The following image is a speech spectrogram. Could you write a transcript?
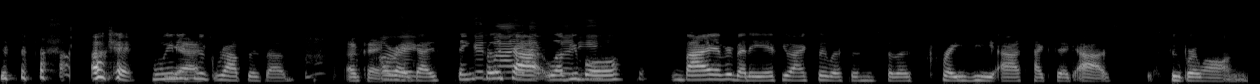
Okay, we Yeah. need to wrap this up. Okay. All right, guys. Thanks for the Goodbye, chat. Love you both. Bye, everybody. If you actually listened to this crazy ass, hectic ass, super long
